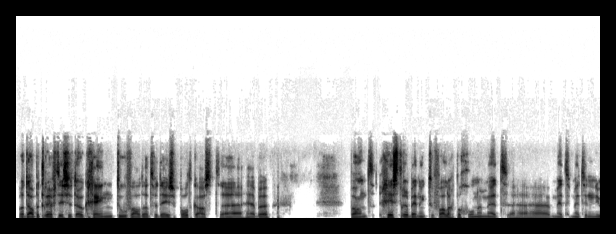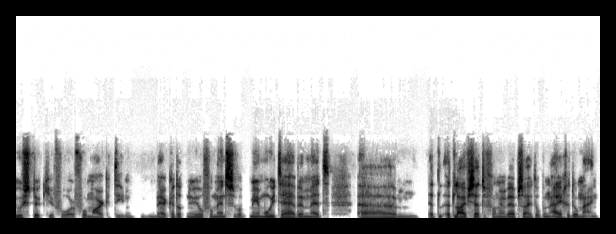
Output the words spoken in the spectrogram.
wat dat betreft is het ook geen toeval dat we deze podcast eh, hebben. Want gisteren ben ik toevallig begonnen met, eh, met, met een nieuw stukje voor, voor marketing. Merken dat nu heel veel mensen wat meer moeite hebben met ehm, het, het live zetten van hun website op hun eigen domein.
